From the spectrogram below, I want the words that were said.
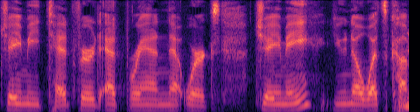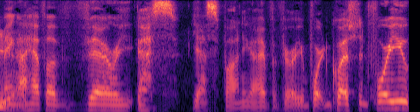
Jamie Tedford at Brand Networks. Jamie, you know what's coming. Yeah. I have a very yes, yes, Bonnie. I have a very important question for you.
